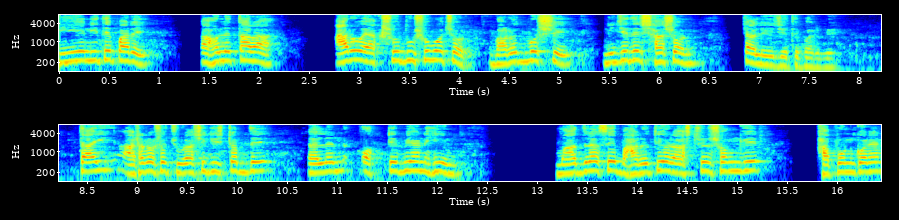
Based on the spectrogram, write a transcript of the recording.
নিয়ে নিতে পারে, তাহলে তারা আরও একশো দুশো বছর ভারতবর্ষে নিজেদের শাসন চালিয়ে যেতে পারবে। তাই আঠারোশো চুরাশি খ্রিস্টাব্দে অ্যালেন অক্টেভিয়ান হিম মাদ্রাসে ভারতীয় রাষ্ট্রীয় সংঘের স্থাপন করেন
